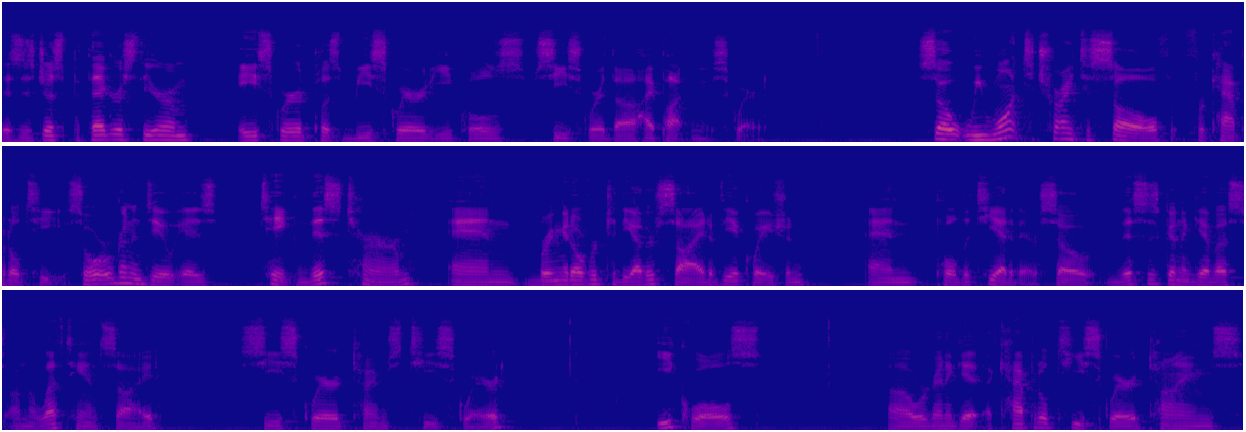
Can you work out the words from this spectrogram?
This is just Pythagoras theorem, a squared plus b squared equals c squared, the hypotenuse squared. So we want to try to solve for capital T. So what we're going to do is take this term and bring it over to the other side of the equation and pull the t out of there. So this is going to give us on the left hand side c squared times t squared equals, uh, we're going to get a capital T squared times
